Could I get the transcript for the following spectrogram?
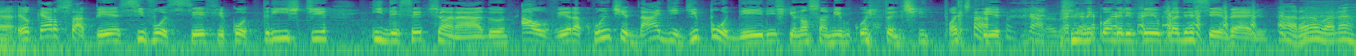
Braguinha, eu quero saber se você ficou triste e decepcionado ao ver a quantidade de poderes que nosso amigo Constantino pode ter Cara, quando ele veio pra descer, velho. Caramba, né?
